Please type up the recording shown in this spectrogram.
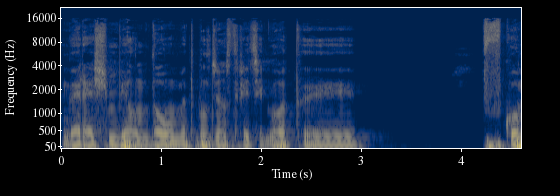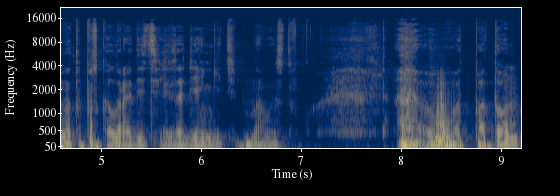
горящим белым домом. Это был 93 год. И в комнату пускал родителей за деньги, типа, на выставку. Вот. Потом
